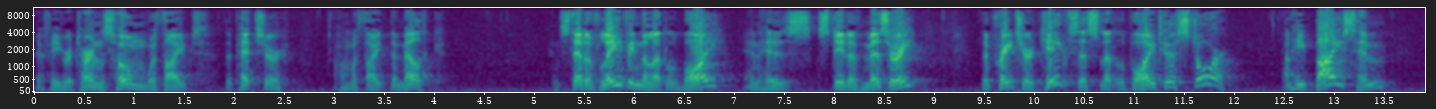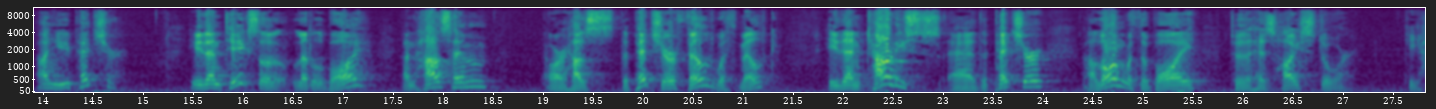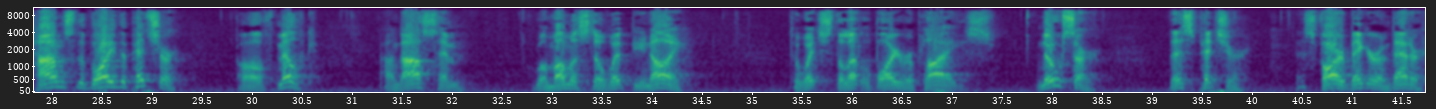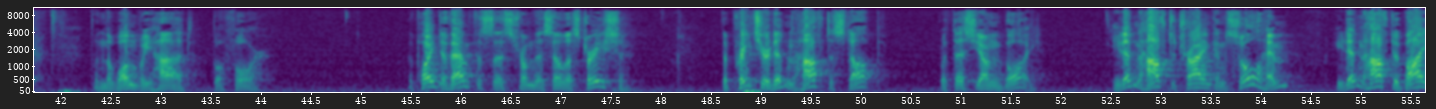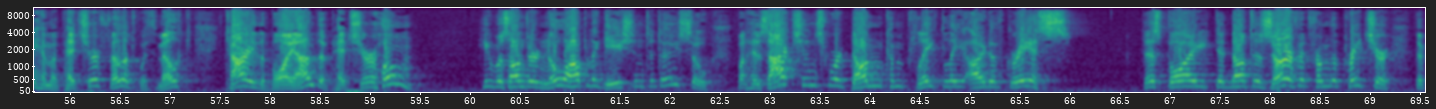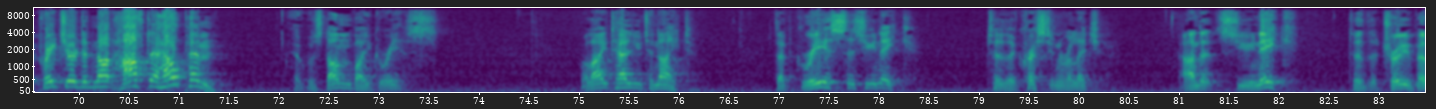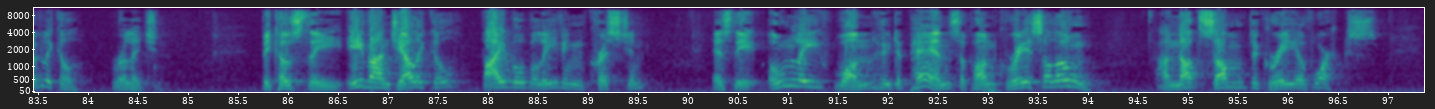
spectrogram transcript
if he returns home without the pitcher and without the milk. Instead of leaving the little boy in his state of misery, the preacher takes this little boy to a store and he buys him a new pitcher. He then takes the little boy and has him, or has the pitcher filled with milk. He then carries uh, the pitcher along with the boy to his house door. He hands the boy the pitcher of milk and asks him, Will Mama still whip you now? To which the little boy replies, No, sir. This pitcher is far bigger and better than the one we had before. The point of emphasis from this illustration the preacher didn't have to stop with this young boy. He didn't have to try and console him. He didn't have to buy him a pitcher, fill it with milk, carry the boy and the pitcher home. He was under no obligation to do so, but his actions were done completely out of grace. This boy did not deserve it from the preacher. The preacher did not have to help him. It was done by grace. Well, I tell you tonight that grace is unique to the Christian religion, and it's unique to the true biblical religion. Because the evangelical, Bible believing Christian is the only one who depends upon grace alone and not some degree of works.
